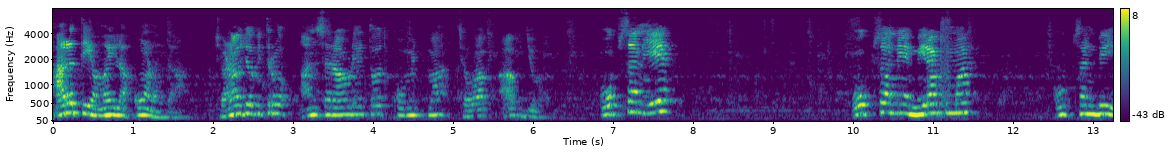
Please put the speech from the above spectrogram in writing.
ભારતીય મહિલા કોણ હતા? જણાવજો મિત્રો આન્સર આવડે તો કોમેન્ટમાં જવાબ આપજો. Option A option A Meira Kumar option B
